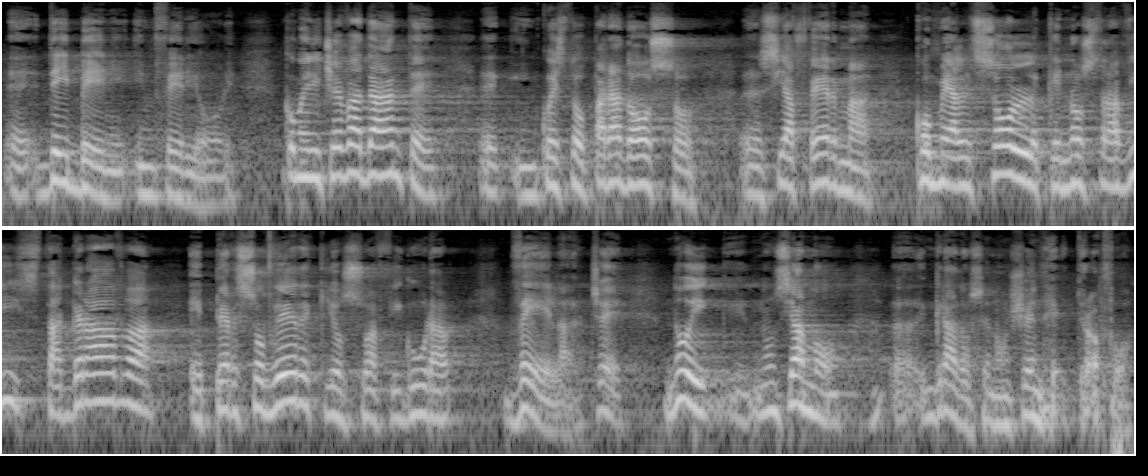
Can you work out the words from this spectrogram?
eh, dei beni inferiori. Come diceva Dante, eh, in questo paradosso eh, si afferma come al sol che nostra vista grava e per sovere che sua figura vela. Cioè, noi non siamo eh, in grado, se non scende troppo,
